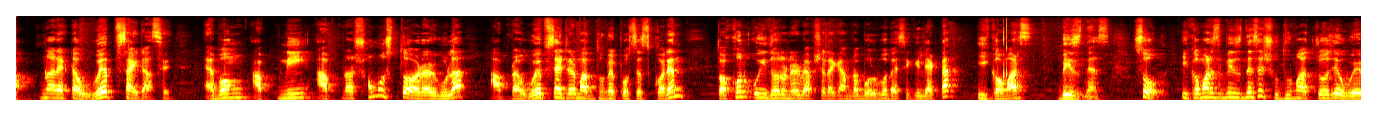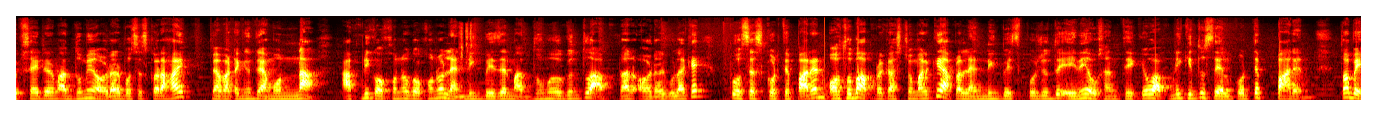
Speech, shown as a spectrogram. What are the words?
আপনার একটা ওয়েবসাইট আছে এবং আপনি আপনার সমস্ত অর্ডারগুলা আপনার ওয়েবসাইটের মাধ্যমে প্রসেস করেন তখন ওই ধরনের ব্যবসাটাকে আমরা বলব বেসিক্যালি একটা E commerce business so E commerce বিজনেসে শুধুমাত্র যে ওয়েবসাইটের মাধ্যমে অর্ডার প্রসেস করা হয়, ব্যাপারটা কিন্তু এমন না। আপনি কখনো কখনো ল্যান্ডিং পেজের মাধ্যমেও কিন্তু আপনার অর্ডারগুলোকে প্রসেস করতে পারেন, অথবা আপনার কাস্টমারকে আপনার ল্যান্ডিং পেজ পর্যন্ত এনে ওখান থেকেও আপনি কিন্তু সেল করতে পারেন। তবে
